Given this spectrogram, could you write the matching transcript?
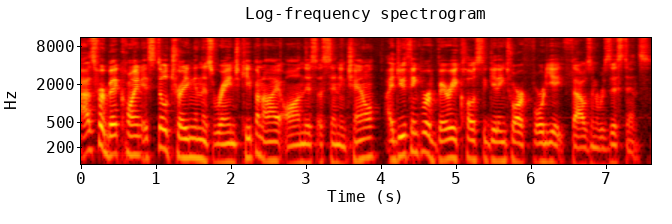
As for Bitcoin, it's still trading in this range. Keep an eye on this ascending channel. I do think we're very close to getting to our 48,000 resistance,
